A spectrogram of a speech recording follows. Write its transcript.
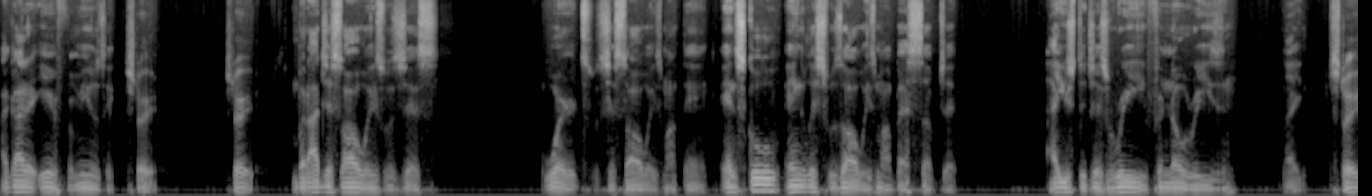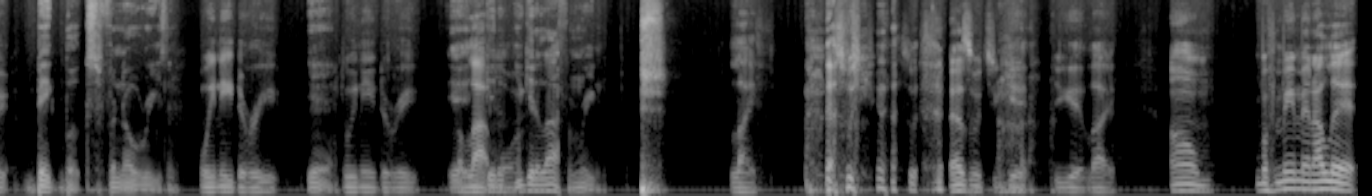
I got an ear for music. straight, straight. But I just always was just words was just always my thing. In school, English was always my best subject. I used to just read for no reason. Like Straight. big books for no reason. We need to read. Yeah. We need to read yeah a lot you get more. you get a lot from reading. life. that's what you, that's what that's what you get. You get life. Um, but for me, man, I let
